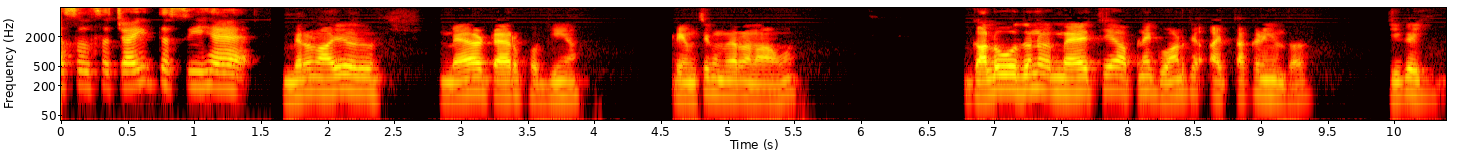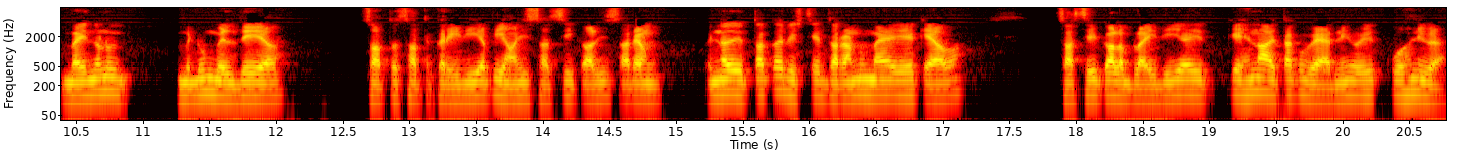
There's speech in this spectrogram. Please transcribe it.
ਅਸਲ ਸਚਾਈ ਦੱਸੀ ਹੈ। ਮੇਰਾ ਨਾਮ ਹੈ ਮੈਂ ਰਿਟਾਇਰ ਫੌਜੀ ਹਾਂ। ਪ੍ਰੇਮ ਸਿੰਘ ਮੇਰਾ ਨਾਮ ਹੈ ਗੱਲ ਉਹ ਦਿਨ ਮੈਂ ਇੱਥੇ ਆਪਣੇ ਗੁਆਂਢ 'ਚ ਅੱਜ ਤੱਕ ਨਹੀਂ ਹੁੰਦਾ। ਠੀਕ ਹੈ ਜੀ, ਮੈਂ ਇਹਨਾਂ ਨੂੰ ਮੈਨੂੰ ਮਿਲਦੇ ਆ, ਸੱਤ ਸੱਤ ਕਰੀਦੀ ਆ ਵੀ ਹਾਂਜੀ ਸਤਿ ਸ੍ਰੀ ਅਕਾਲ ਜੀ ਸਾਰਿਆਂ ਨੂੰ। ਇਹਨਾਂ ਦੇ ਤੱਕ ਰਿਸ਼ਤੇਦਾਰਾਂ ਨੂੰ ਮੈਂ ਇਹ ਕਿਹਾ ਵਾ, ਸਤਿ ਸ੍ਰੀ ਅਕਾਲ ਬੁਲਾਈ ਦੀ ਆ ਕਿਸੇ ਨਾਲ ਅੱਜ ਤੱਕ ਵੈਰ ਨਹੀਂ ਹੋਈ ਕੁਝ ਨਹੀਂ ਹੋਇਆ।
